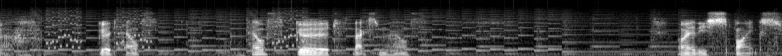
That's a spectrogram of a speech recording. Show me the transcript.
Ah, good, health. Health, good. Back some health. Oh yeah, these spikes.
